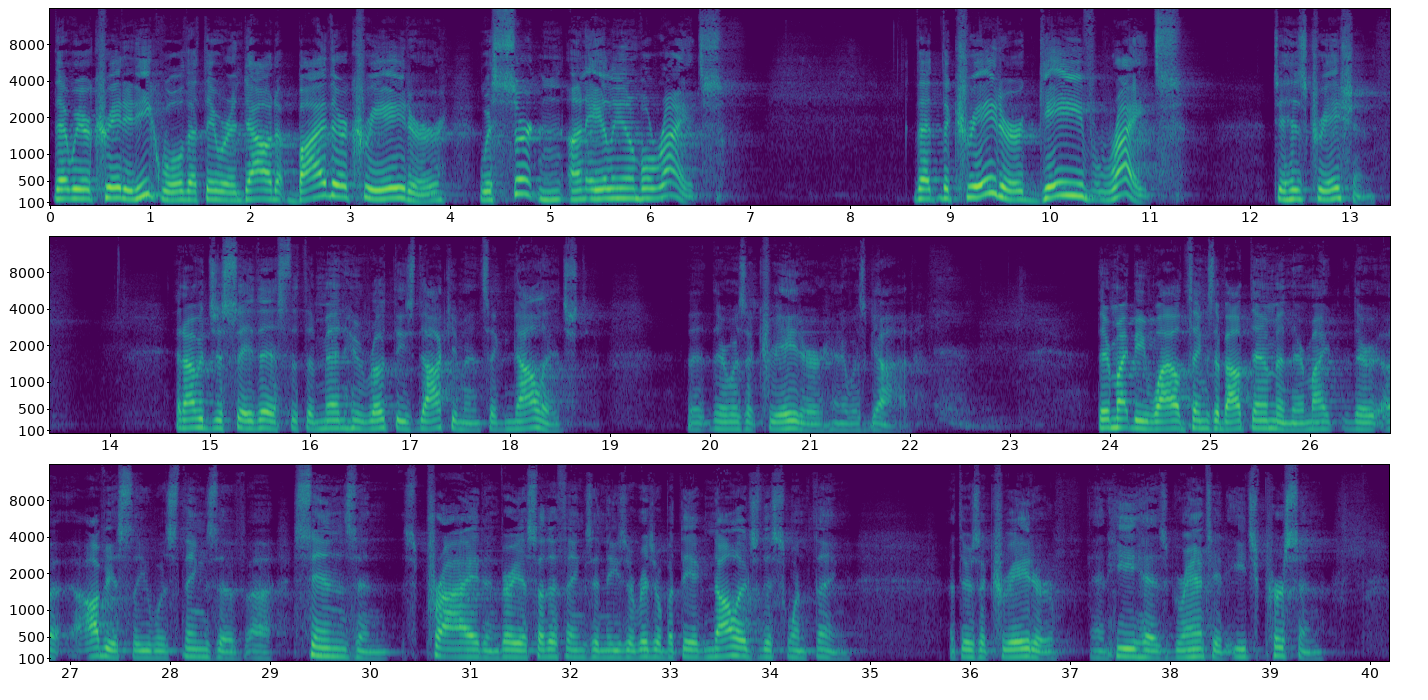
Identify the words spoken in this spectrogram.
that we are created equal, that they were endowed by their Creator with certain unalienable rights. That the Creator gave rights to His creation. And I would just say this that the men who wrote these documents acknowledged that there was a Creator and it was God. There might be wild things about them, and there might there uh, obviously was things of uh, sins and pride and various other things in these original, but they acknowledge this one thing that there's a creator, and he has granted each person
